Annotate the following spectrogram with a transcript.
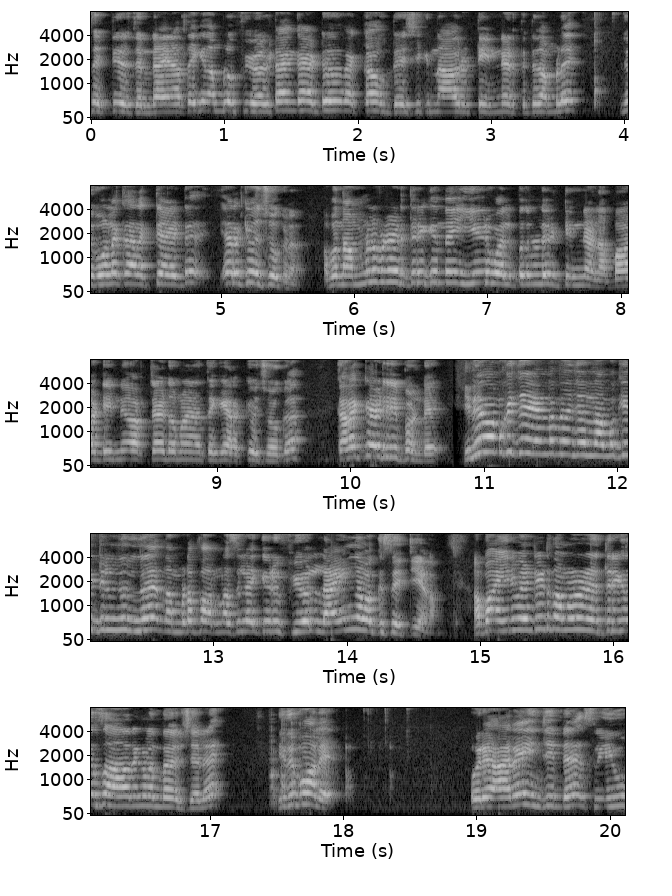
സെറ്റ് ചെയ്തിട്ടുണ്ട് അതിനകത്തേക്ക് നമ്മൾ ഫ്യൂൽ ടാങ്ക് ആയിട്ട് വെക്കാൻ ഉദ്ദേശിക്കുന്ന ആ ഒരു ടിൻ എടുത്തിട്ട് നമ്മൾ ഇതുപോലെ കറക്റ്റ് ആയിട്ട് ഇറക്കി വെച്ച് നോക്കണം. അപ്പൊ നമ്മളിവിടെ എടുത്തിരിക്കുന്ന ഈ ഒരു വലുപ്പത്തിലുള്ള ഒരു ടിന്നാണ്. അപ്പൊ ആ ടിന്ന് കറക്റ്റ് ആയിട്ട് നമ്മൾ അതിനകത്തേക്ക് ഇറക്കി വെച്ച് നോക്കുക. കറക്റ്റ് ആയിട്ട് ഇരിപ്പുണ്ട്. ഇനി നമുക്ക് ചെയ്യേണ്ടതെന്ന് വെച്ചാൽ നമുക്ക് ഇതിൽ നിന്ന് നമ്മുടെ ഫർണസിലേക്ക് ഒരു ഫ്യൂൽ ലൈൻ നമുക്ക് സെറ്റ് ചെയ്യണം. അപ്പൊ അതിന് വേണ്ടിയിട്ട് നമ്മൾ എടുത്തിരിക്കുന്ന സാധനങ്ങൾ എന്താ വെച്ചാൽ ഇതുപോലെ ഒരു അര ഇഞ്ചിന്റെ സ്ലീവ്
